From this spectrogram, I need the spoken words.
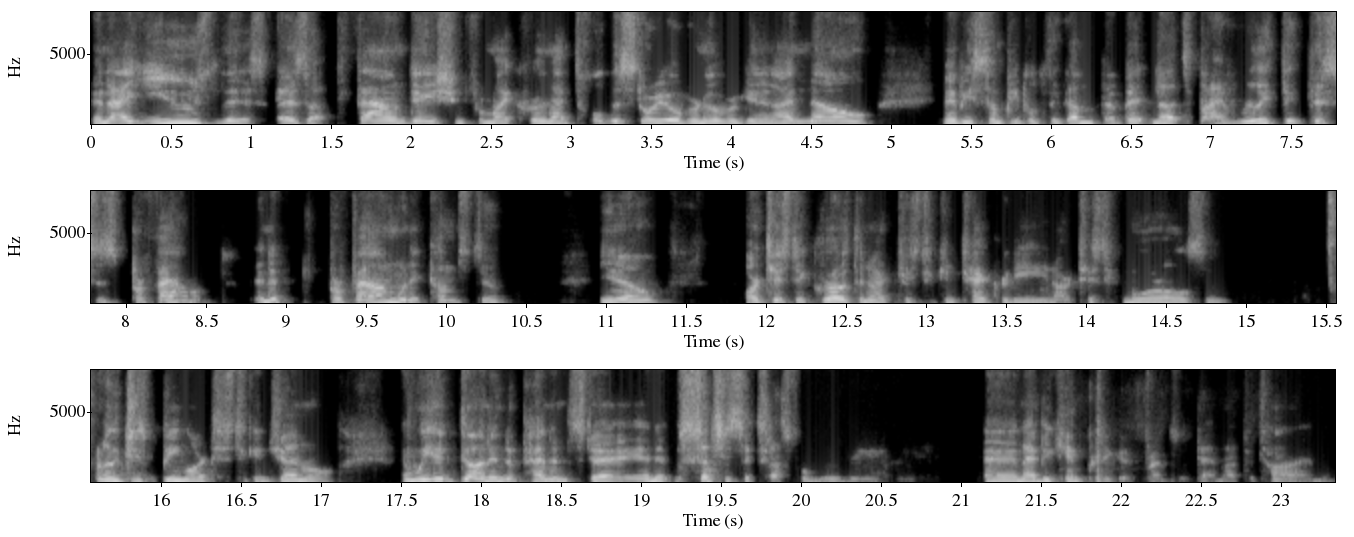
And I use this as a foundation for my career. And I've told this story over and over again. And I know maybe some people think I'm a bit nuts, but I really think this is profound. And it, profound when it comes to, you know, artistic growth and artistic integrity and artistic morals and really just being artistic in general. And we had done Independence Day, and it was such a successful movie and I became pretty good friends with them at the time.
